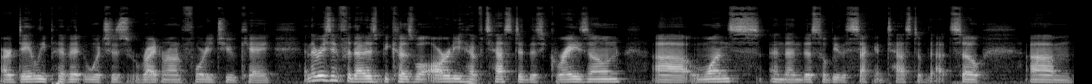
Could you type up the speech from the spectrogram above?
our daily pivot, which is right around 42K. And the reason for that is because we'll already have tested this gray zone uh, once, and then this will be the second test of that. So um,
